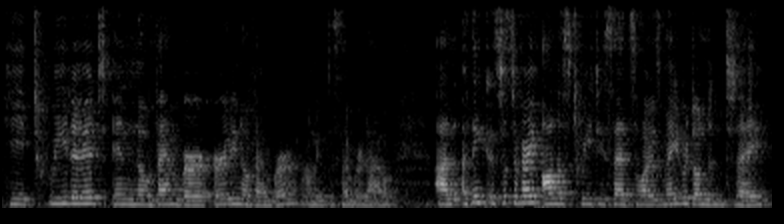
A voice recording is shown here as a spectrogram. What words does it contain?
He tweeted in November, early November. We're only in December now, and I think it's just a very honest tweet. He said, "So I was made redundant today.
